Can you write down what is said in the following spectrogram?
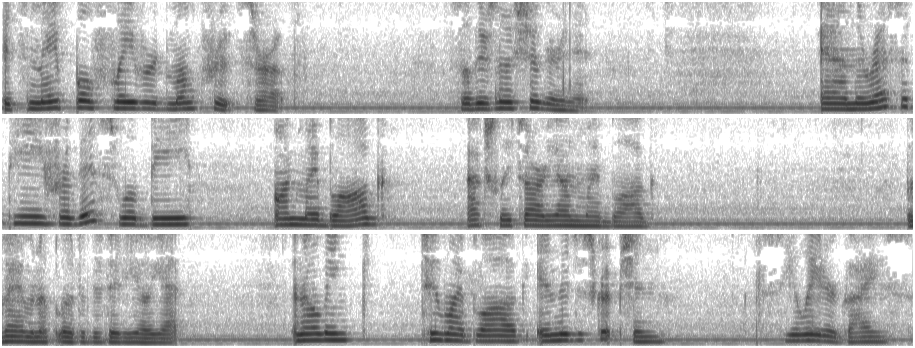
It's maple flavored monk fruit syrup. So there's no sugar in it. And the recipe for this will be on my blog. Actually, it's already on my blog. But I haven't uploaded the video yet. And I'll link to my blog in the description. See you later, guys.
